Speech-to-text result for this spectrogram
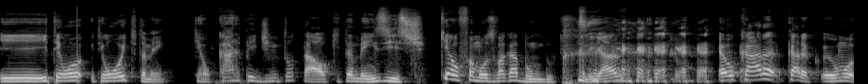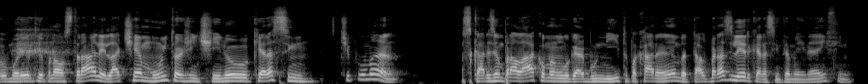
E, e tem, o, tem o 8 também, que é o Carpe Diem total, que também existe. Que é o famoso vagabundo, tá ligado? é o cara... Cara, eu, eu morei um tempo na Austrália e lá tinha muito argentino que era assim. Tipo, mano, os caras iam pra lá, como é um lugar bonito pra caramba tal. Brasileiro que era assim também, né? Enfim.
